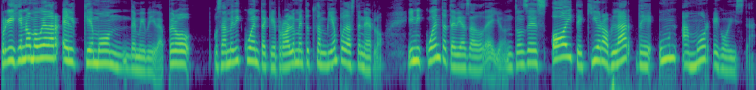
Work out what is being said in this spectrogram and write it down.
Porque dije, no, me voy a dar el quemón de mi vida, pero o sea, me di cuenta que probablemente tú también puedas tenerlo y ni cuenta te habías dado de ello. Entonces, hoy te quiero hablar de un amor egoísta,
